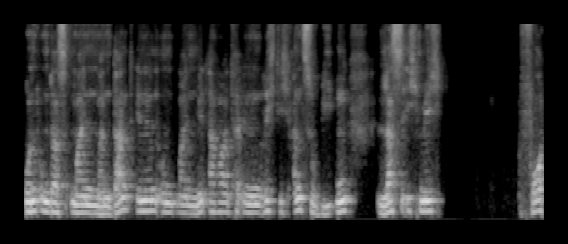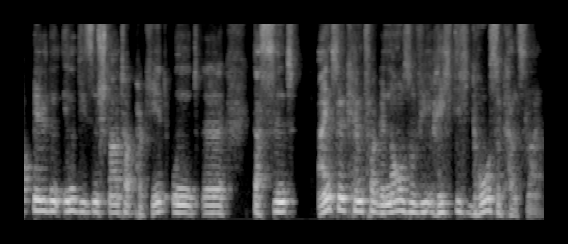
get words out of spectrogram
Und um das meinen MandantInnen und meinen MitarbeiterInnen richtig anzubieten, lasse ich mich fortbilden in diesem Starterpaket. Und äh, das sind Einzelkämpfer genauso wie richtig große Kanzleien.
